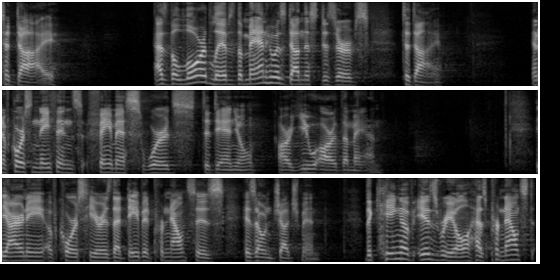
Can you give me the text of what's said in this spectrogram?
to die. As the Lord lives, the man who has done this deserves to die. And of course, Nathan's famous words to Daniel are, You are the man. The irony, of course, here is that David pronounces his own judgment. The king of Israel has pronounced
